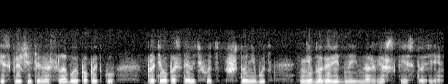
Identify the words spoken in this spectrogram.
исключительно слабую попытку противопоставить хоть что-нибудь неблаговидной норвежской истории.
